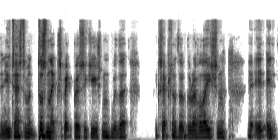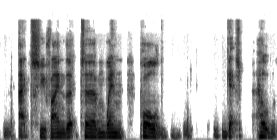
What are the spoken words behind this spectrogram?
The New Testament doesn't expect persecution, with the exception of the, the Revelation it, it acts you find that um, when Paul gets held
